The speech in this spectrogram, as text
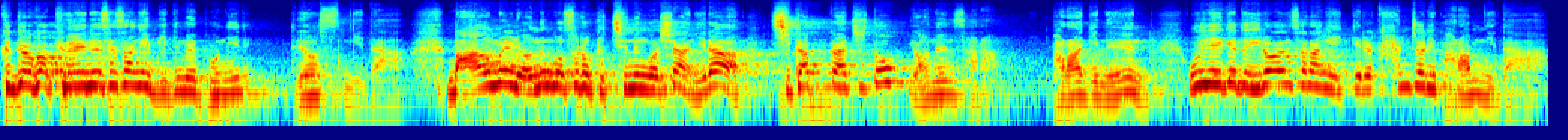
그 결과 교회는 세상의 믿음의 본이 되었습니다. 마음을 여는 것으로 그치는 것이 아니라 지갑까지도 여는 사랑. 바라기는 우리에게도 이러한 사랑이 있기를 간절히 바랍니다.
